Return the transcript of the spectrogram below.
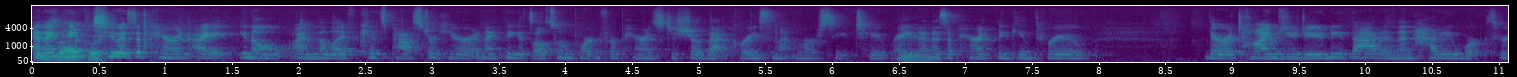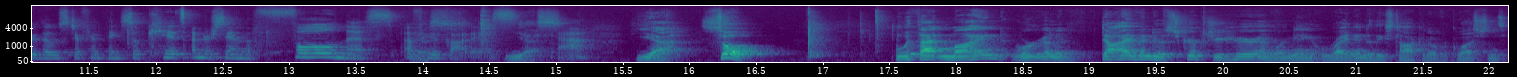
And I think too, as a parent, I you know I'm the Life Kids pastor here, and I think it's also important for parents to show that grace and that mercy too, right? Mm. And as a parent, thinking through, there are times you do need that, and then how do you work through those different things so kids understand the fullness of Yes. who God is. Yes. Yeah. Yeah. So, with that in mind, we're going to dive into a scripture here and we're going to get right into these talk it over questions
